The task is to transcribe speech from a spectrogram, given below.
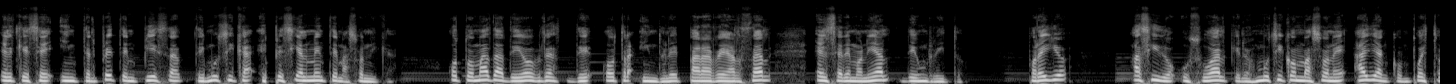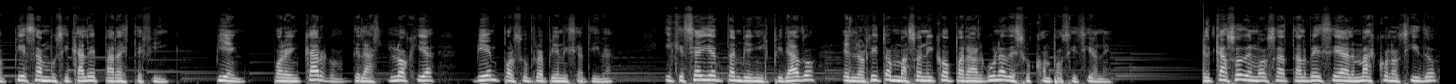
el que se interpreten piezas de música especialmente masónica o tomadas de obras de otra índole para realzar el ceremonial de un rito. Por ello, ha sido usual que los músicos masones hayan compuesto piezas musicales para este fin, bien por encargo de las logias, bien por su propia iniciativa, y que se hayan también inspirado en los ritos masónicos para algunas de sus composiciones. El caso de Mozart tal vez sea el más conocido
